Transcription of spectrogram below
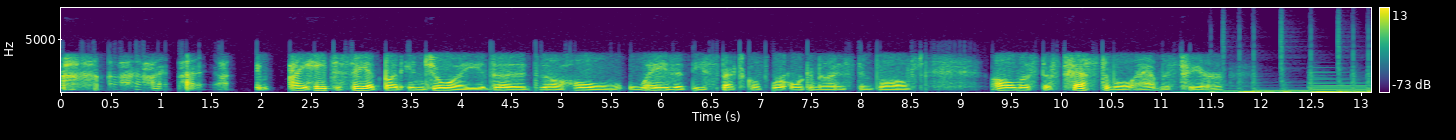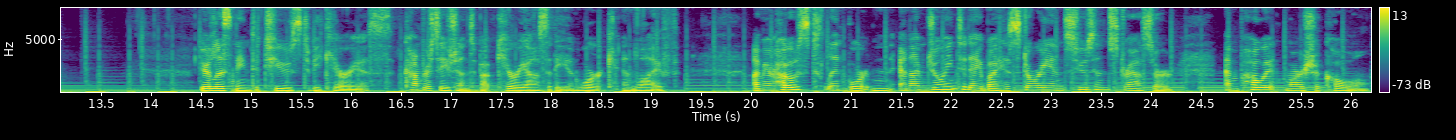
I, I, I hate to say it, but enjoy the the whole way that these spectacles were organized involved almost a festival atmosphere. You're listening to Choose to Be Curious conversations about curiosity and work and life. I'm your host, Lynn Borton, and I'm joined today by historian Susan Strasser and poet Marcia Cole.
